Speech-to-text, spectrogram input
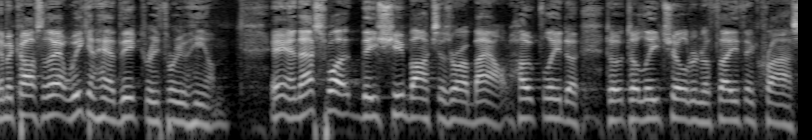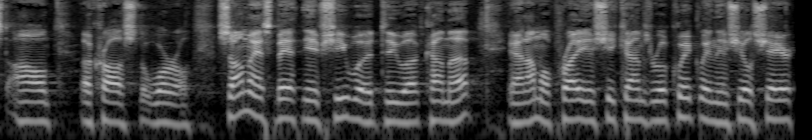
And because of that, we can have victory through Him. And that's what these shoe boxes are about. Hopefully to, to, to lead children to faith in Christ all across the world. So I'm going to ask Bethany if she would to uh, come up and I'm going to pray as she comes real quickly and then she'll share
